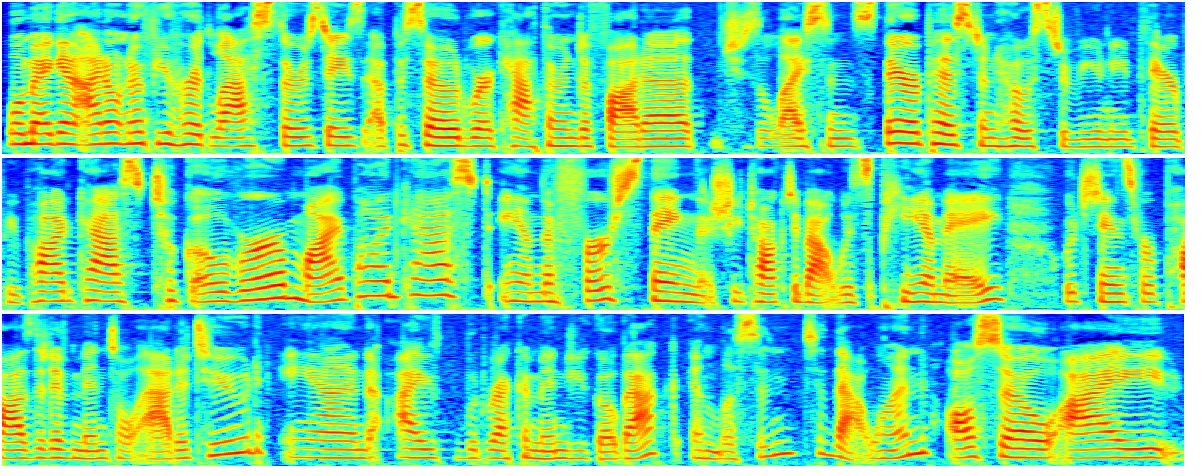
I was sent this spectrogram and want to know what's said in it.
Well, Megan, I don't know if you heard last Thursday's episode where Catherine DeFada, she's a licensed therapist and host of You Need Therapy podcast, took over my podcast. And the first thing that she talked about was PMA, which stands for Positive Mental Attitude. And I would recommend you go back and listen to that one. Also, I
